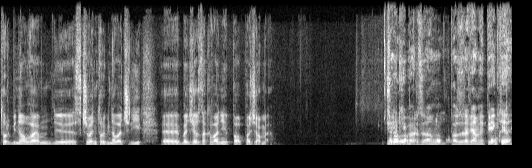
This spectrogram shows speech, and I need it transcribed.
turbinowe, e, skrzyżowanie turbinowe, czyli e, będzie oznakowanie po poziome. Dzięki Rozumiem, bardzo. rozumiem. Pozdrawiamy pięknie.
